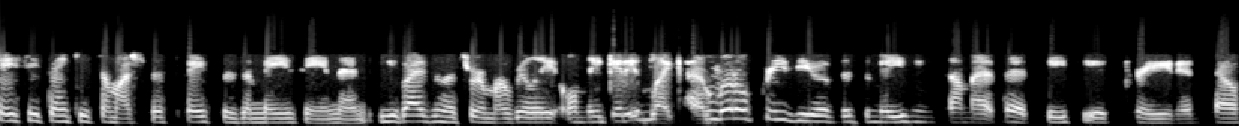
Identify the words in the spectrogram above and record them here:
Stacy, thank you so much. This space is amazing. And you guys in this room are really only getting like a little preview of this amazing summit that Stacy has created. So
